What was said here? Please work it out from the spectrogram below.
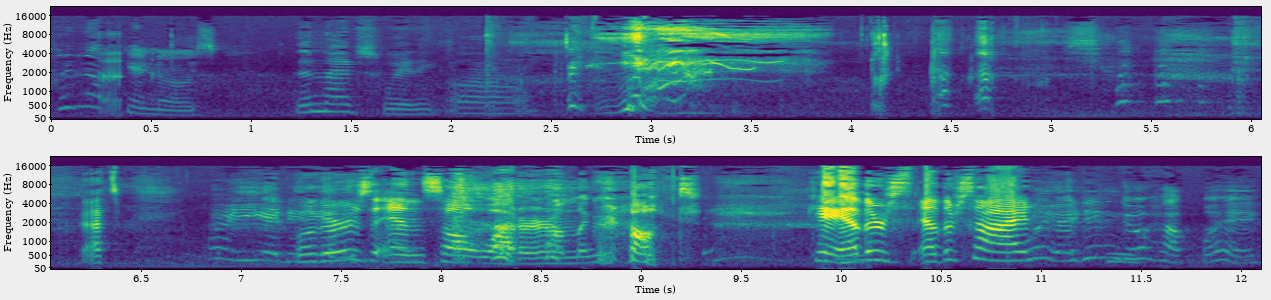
Put it up your nose. The knife's waiting. Oh. That's Oh, you gotta boogers and salt water on the ground. Okay, other other side. Wait, I didn't go halfway.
